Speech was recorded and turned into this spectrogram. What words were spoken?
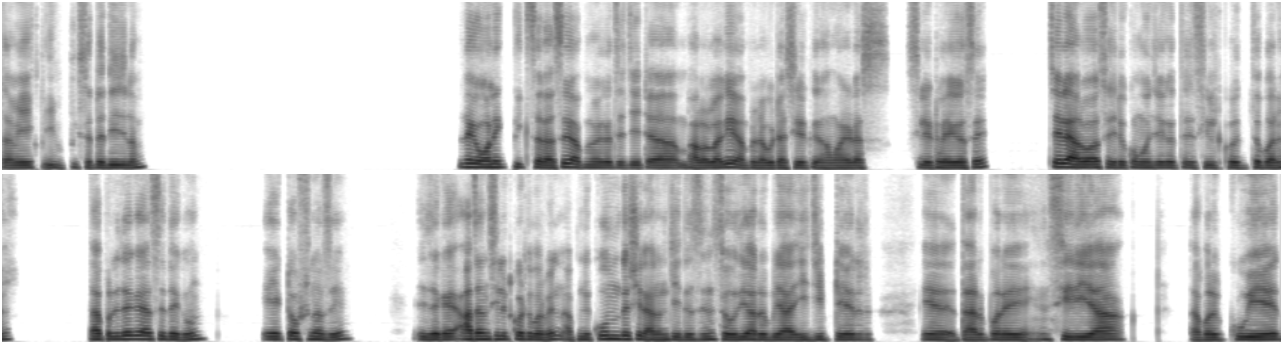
তো আমি এই পিকচারটা দিয়ে দিলাম। দেখেন অনেক পিকচার আছে। আপনার কাছে যেটা ভালো লাগে আপনারা ওইটা সিলেক্ট আমার এটা সিলেক্ট হয়ে গেছে। চাইলে আরও আছে এরকম ওই জায়গাতে সিলেক্ট করে দিতে পারেন। তারপরে জায়গায় আছে দেখুন, এই একটা অপশন আছে। এই জায়গায় আজান সিলেক্ট করতে পারবেন। আপনি কোন দেশের আজান চাইতেছেন? সৌদি আরবিয়া, ইজিপ্টের, তারপরে সিরিয়া, তারপরে কুয়েত,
